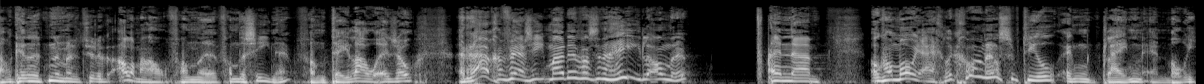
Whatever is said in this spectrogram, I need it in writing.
Ja, we kennen het nummer natuurlijk allemaal van, eh, van de scene, hè? van Telau en zo. Ruige versie, maar dit was een hele andere. En eh, ook wel mooi eigenlijk. Gewoon heel subtiel en klein en mooi.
